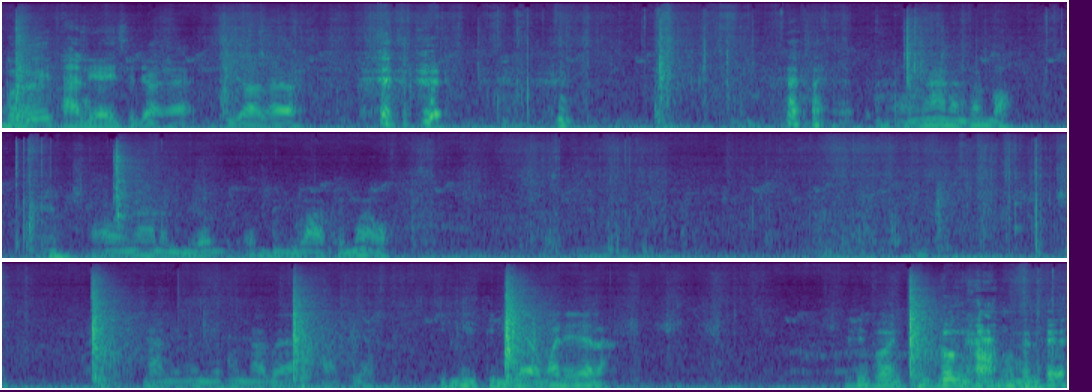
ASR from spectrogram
เบ้ยทาเรือสุดยอดแฮะสุดยอดแล้วเอางานนั้นก่อนบอก เอางานนั้นเดี๋ยวดึงลากขึ้นมาเอาเดี๋ยวเพิ่งเดี๋ยวเพิ่งครับม่ครับเสียกินนี่กินแล้วว่าได้ล่ะพี่เพื่อนคิดล่วงน้ำหมดเลย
